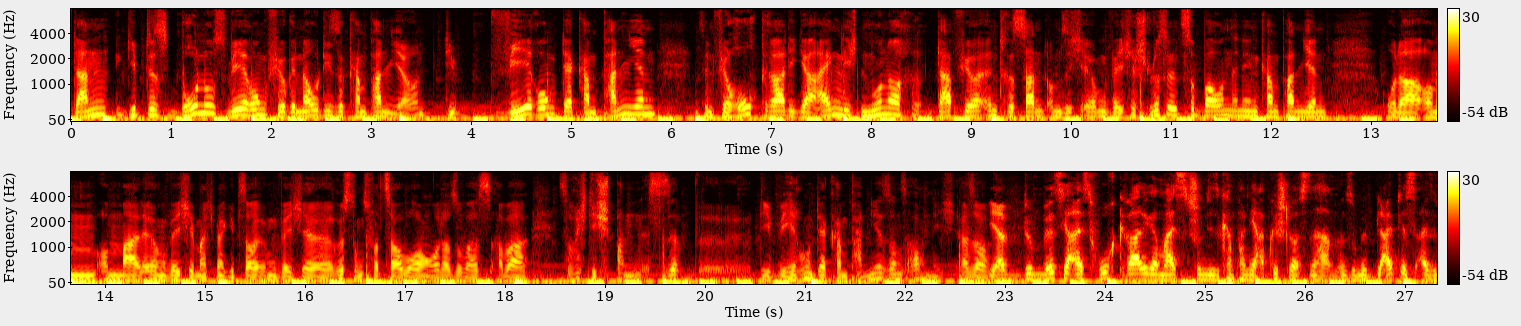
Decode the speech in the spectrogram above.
dann gibt es Bonuswährung für genau diese Kampagne. Und die Währung der Kampagnen sind für Hochgradige eigentlich nur noch dafür interessant, um sich irgendwelche Schlüssel zu bauen in den Kampagnen oder um, um mal irgendwelche, manchmal gibt's auch irgendwelche Rüstungsverzauberungen oder sowas, aber so richtig spannend ist äh, die Währung der Kampagne sonst auch nicht. Also ja, du wirst ja als Hochgradiger meistens schon diese Kampagne abgeschlossen haben und somit bleibt es also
